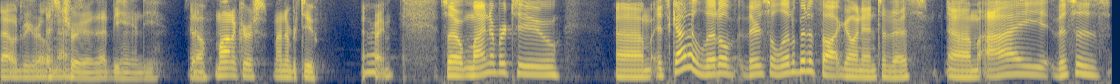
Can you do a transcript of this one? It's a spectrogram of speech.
That would be really That's nice. true. That'd be handy. So monikers, my number two. All right. So my number two, um, it's got a little. There's a little bit of thought going into this. Um, I this is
